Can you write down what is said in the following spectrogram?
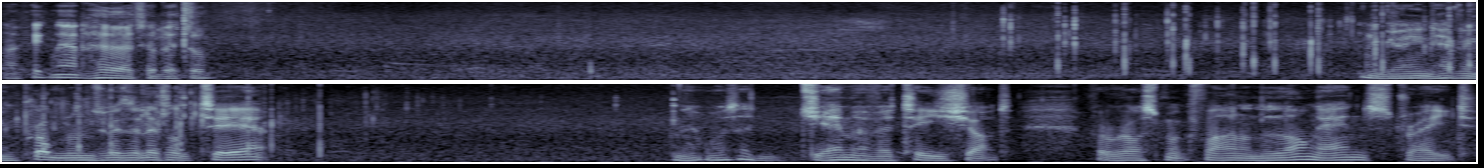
I think that hurt a little. Again, having problems with a little tear. That was a gem of a tee shot for Ross McFarlane, long and straight.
